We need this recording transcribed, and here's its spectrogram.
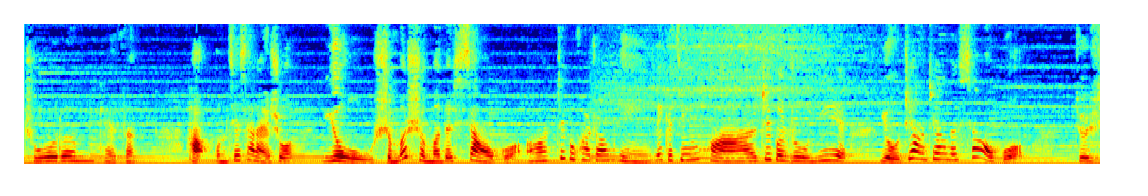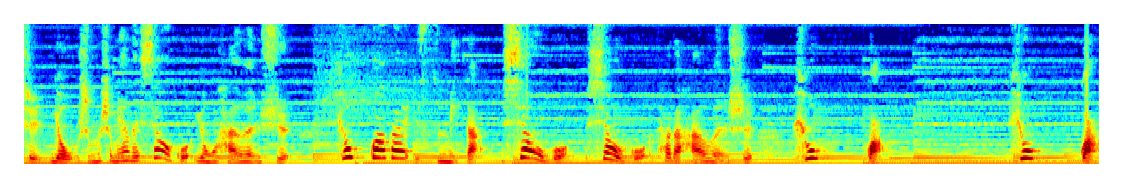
주름개 선。 好，我们接下来说有什么什么的效果啊？这个化妆品，那个精华，这个乳液有这样这样的效果，就是有什么什么样的效果？用韩文是효과가있습니 다。 效果，效果，它的韩文是효 과。 Q 挂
